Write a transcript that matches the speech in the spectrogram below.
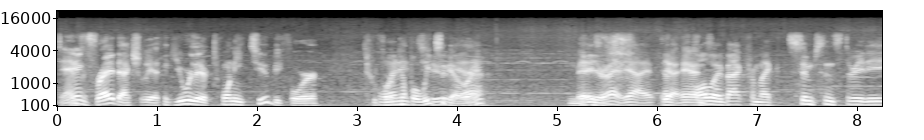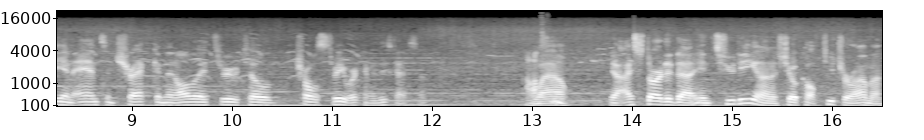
Dang. And Fred, actually, I think you were there 22 before, before a couple weeks ago, yeah. right? Amazing. Yeah, you're right. Yeah, yeah, and all the way back from like Simpsons 3D and Antz and Shrek, and then all the way through till Trolls 3, working with these guys. So. Awesome. Wow. Yeah, I started uh, in 2D on a show called Futurama,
